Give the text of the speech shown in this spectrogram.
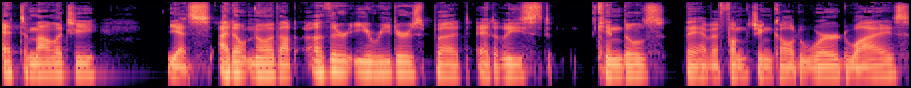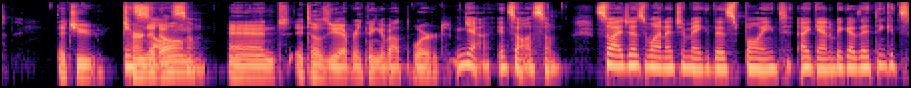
etymology. Yes, I don't know about other e readers, but at least Kindles, they have a function called WordWise that you turn It's it awesome. on and it tells you everything about the word. Yeah, it's awesome. So I just wanted to make this point again because I think it's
